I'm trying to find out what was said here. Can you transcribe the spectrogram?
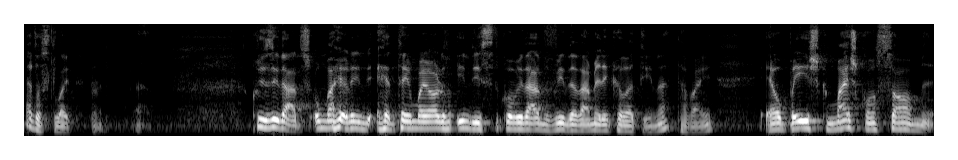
É doce de leite. Pronto. Curiosidades. O maior, é, tem o maior índice de qualidade de vida da América Latina, está bem? É o país que mais consome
